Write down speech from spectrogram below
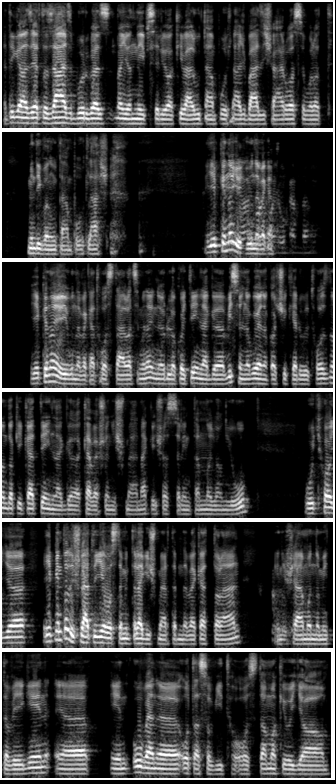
Hát igen, azért az Salzburg az nagyon népszerű a kiváló utánpótlás bázisáról, szóval ott mindig van utánpótlás. Egyébként nagyon jó neveket. Egyébként nagyon jó neveket hoztál, Laci, nagyon örülök, hogy tényleg viszonylag olyanokat sikerült hoznod, akiket tényleg kevesen ismernek, és ez szerintem nagyon jó. Úgyhogy egyébként az is lehet, hogy én hoztam itt a legismertebb neveket talán, én is elmondom itt a végén. Én Owen Otasovit hoztam, aki ugye a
